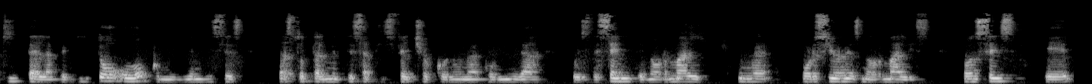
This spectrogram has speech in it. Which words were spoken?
quita el apetito o, como bien dices, estás totalmente satisfecho con una comida pues decente, normal, una, porciones normales. Entonces, eh,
